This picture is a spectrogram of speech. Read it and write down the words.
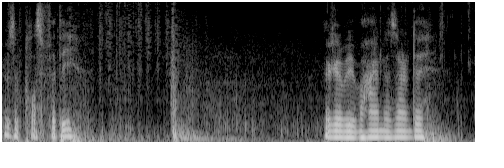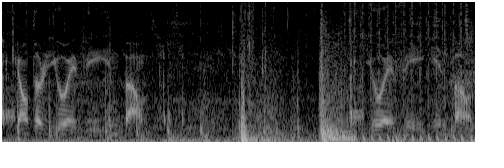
There's a plus 50. They're gonna be behind us, aren't they? Counter UAV inbound. UAV inbound.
